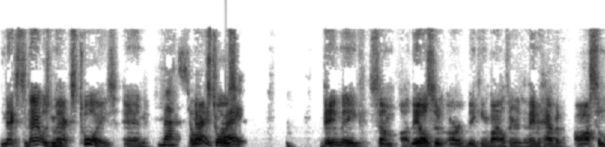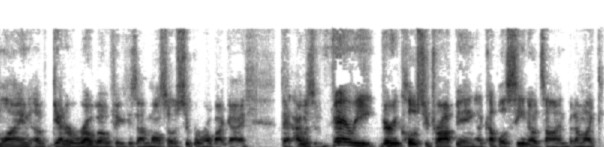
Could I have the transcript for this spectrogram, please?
next to that was Max Toys, and Max Toys, Max Toys- right? They make some. Uh, they also are making vinyl figures, and they have an awesome line of Getter Robo figures. Because I'm also a super robot guy. That I was very, very close to dropping a couple of C notes on, but I'm like,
